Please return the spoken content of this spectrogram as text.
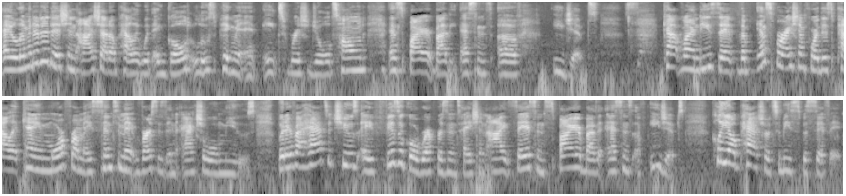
a limited edition eyeshadow palette with a gold loose pigment and eight rich jewel toned inspired by the essence of Egypt. Kat Von D said the inspiration for this palette came more from a sentiment versus an actual muse. But if I had to choose a physical representation, I'd say it's inspired by the essence of Egypt. Cleopatra to be specific.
